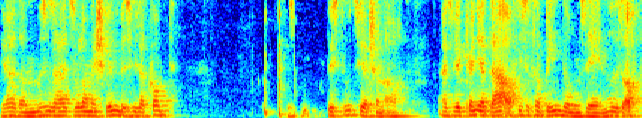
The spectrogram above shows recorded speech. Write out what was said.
ja, dann müssen sie halt so lange schwimmen, bis es wieder kommt. Das, das tut es ja schon auch. Also wir können ja da auch diese Verbindung sehen. Das ist auch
